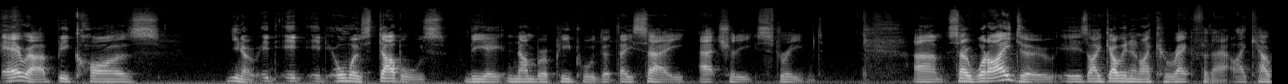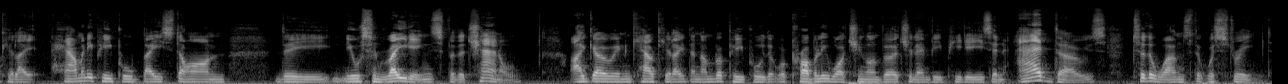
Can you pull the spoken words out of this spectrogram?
error because, you know, it, it, it almost doubles the uh, number of people that they say actually streamed. Um, so what I do is I go in and I correct for that. I calculate how many people based on the Nielsen ratings for the channel I go in and calculate the number of people that were probably watching on virtual MVPDs and add those to the ones that were streamed.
